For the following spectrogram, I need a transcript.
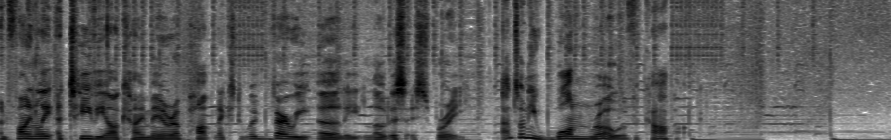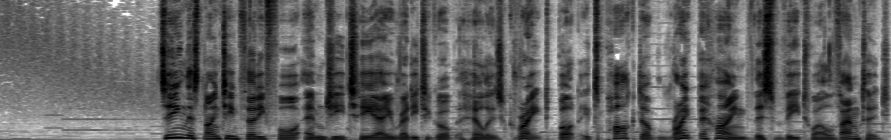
and finally a TVR Chimera parked next to a very early Lotus Esprit. That's only one row of the car park. Seeing this 1934 MGTA ready to go up the hill is great, but it's parked up right behind this V12 Vantage,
